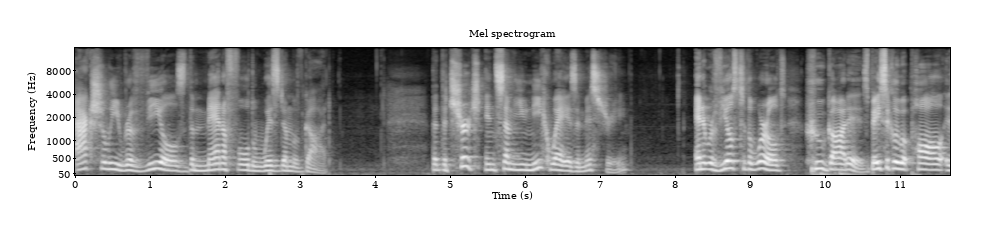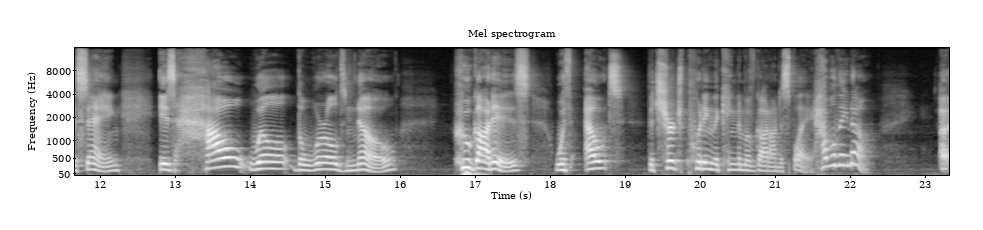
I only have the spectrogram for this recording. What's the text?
actually reveals the manifold wisdom of God. That the church, in some unique way, is a mystery and it reveals to the world who God is. Basically, what Paul is saying is how will the world know who God is without the church putting the kingdom of God on display? How will they know? Uh,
